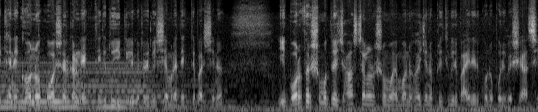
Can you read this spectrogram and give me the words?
এখানে ঘন কুয়াশার কারণে এক থেকে দুই কিলোমিটার বেশি আমরা দেখতে পাচ্ছি না। এই বরফের সমুদ্রে জাহাজ চালানোর সময় মনে হয় যেন পৃথিবীর বাইরের কোনো পরিবেশে আছি।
